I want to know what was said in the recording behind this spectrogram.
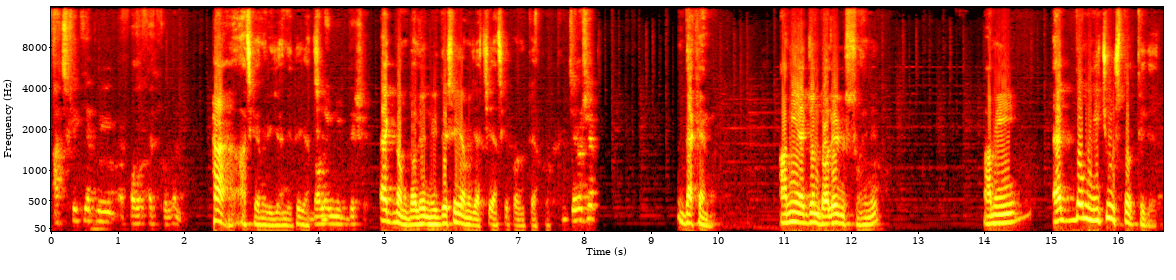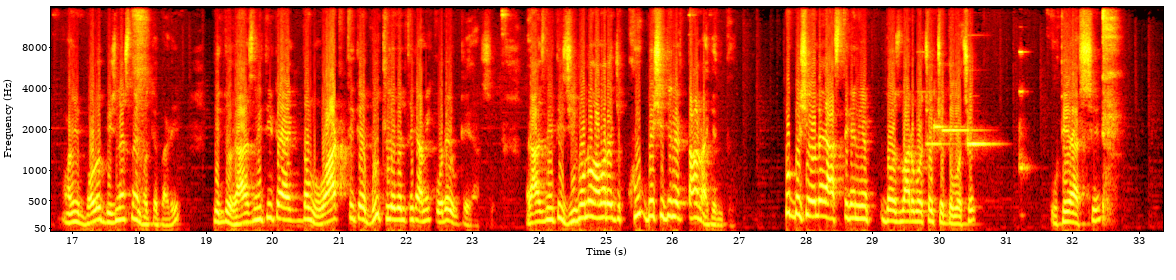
আজকে কি আপনি পদত্যাগ করবেন? হ্যাঁ আজকে আমি রিজাইন দিতে যাচ্ছি। দলের নির্দেশে? একদম দলের নির্দেশেই আমি যাচ্ছি আজকে পদত্যাগ করতে। দেখেন আমি একজন দলের সৈনিক। আমি একদম নিচু স্তর থেকে আমি বড় বিজনেসম্যান হতে পারি কিন্তু রাজনীতিটা একদম ওয়ার্ড থেকে বুথ লেভেল থেকে আমি করে উঠে আসছি। রাজনীতি জীবনও আমার ওই যে খুব বেশি দিনের তা না কিন্তু। খুব বেশি হলে আজ থেকে নিয়ে দশ বারো বছর, চোদ্দ বছর উঠে আসছে।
